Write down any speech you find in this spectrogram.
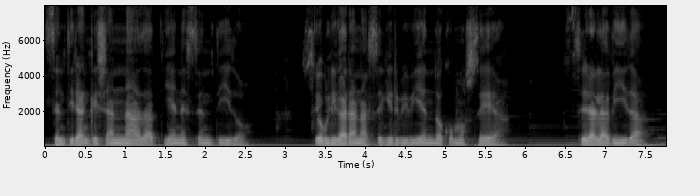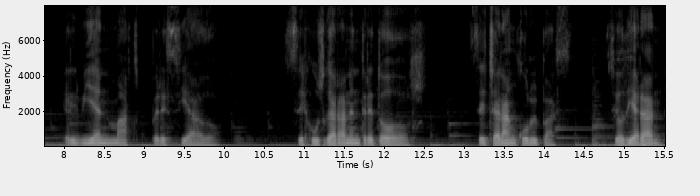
Sentirán que ya nada tiene sentido. Se obligarán a seguir viviendo como sea. Será la vida el bien más preciado. Se juzgarán entre todos. Se echarán culpas se odiarán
